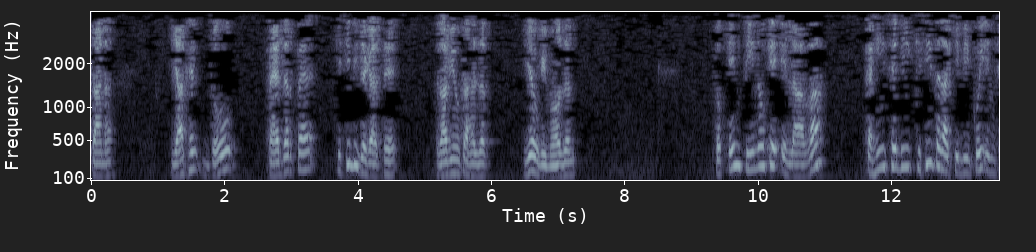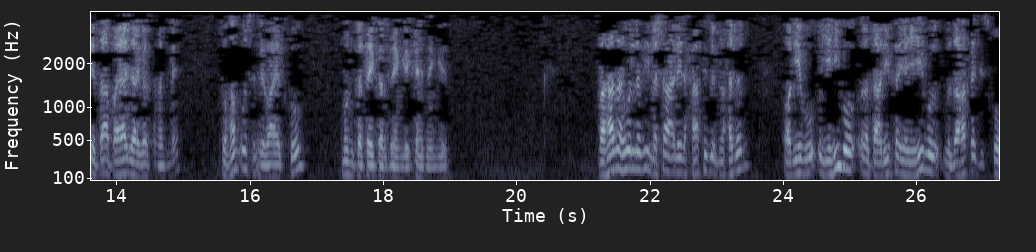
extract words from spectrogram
کانا، یا پھر دو پیدر پہ کسی بھی جگہ سے راویوں کا حذف، یہ ہوگی معزل تو ان تینوں کے علاوہ کہیں سے بھی کسی طرح کی بھی کوئی انقطاع پایا جائے گا سند میں، تو ہم اس روایت کو منقطع کر دیں گے، کہہ دیں گے۔ مشا علی الحافظ ابن حجر، اور یہ وہ یہی وہ تعریف ہے یا یہی وہ وضاحت ہے جس کو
